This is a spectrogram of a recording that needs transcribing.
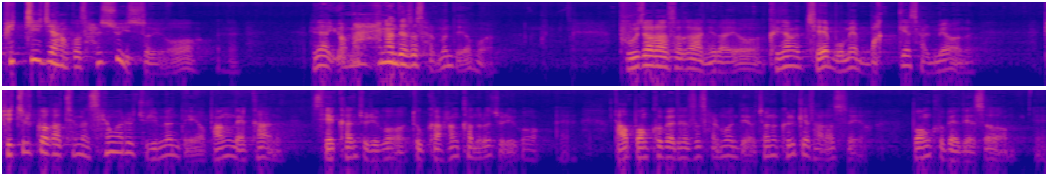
빚지지 않고 살 수 있어요. 그냥 요만한 데서 살면 돼요, 뭐. 부자라서가 아니라요. 그냥 제 몸에 맞게 살면 빚질 것 같으면 생활을 줄이면 돼요. 방 네 칸, 세 칸 줄이고 두 칸, 한 칸으로 줄이고 예. 다 벙크베드에서 살면 돼요. 저는 그렇게 살았어요. 벙크베드에서 예.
